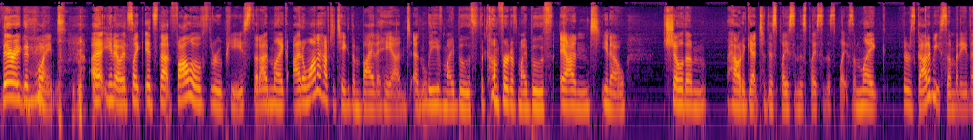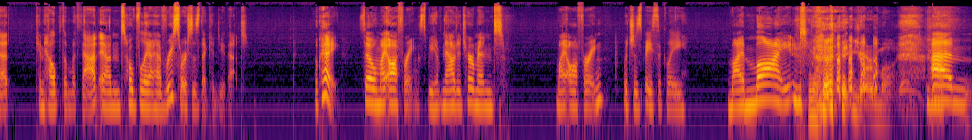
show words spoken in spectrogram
Very good point. uh, you know, it's like it's that follow through piece that I'm like, I don't want to have to take them by the hand and leave my booth, the comfort of my booth, and you know, show them how to get to this place and this place and this place. I'm like, there's got to be somebody that can help them with that, and hopefully, I have resources that can do that. Okay, so my offerings. We have now determined my offering, which is basically my mind. Your mind. um,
